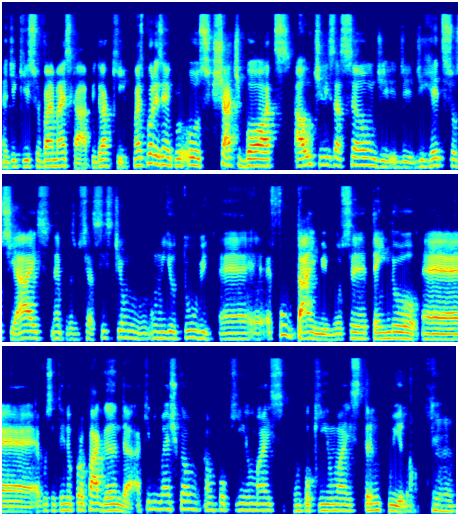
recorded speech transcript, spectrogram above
é de que isso vai mais rápido aqui. Mas, por exemplo, os chatbots, a utilização de, de, de redes sociais, né? Por exemplo, você assiste um, um YouTube é, é full time, você tendo é, você tendo propaganda. Aqui no México é um, é um pouquinho mais um pouquinho mais tranquilo. Uhum.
